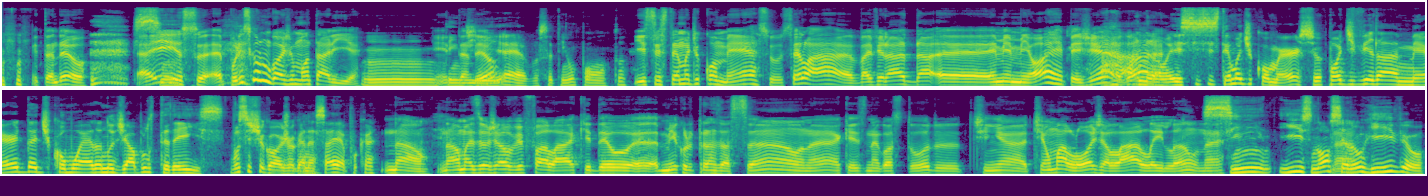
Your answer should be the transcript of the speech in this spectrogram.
entendeu? É sim. isso. É por isso que eu não gosto de montaria. Hum, entendeu? Entendi. É, você tem um ponto. E sistema de comércio, sei lá, vai virar da, é, MMORPG ah, agora? Não, esse sistema de comércio pode virar merda de como era no Diablo 3. Você chegou a jogar nessa época? Não, não, mas eu já ouvi falar que deu é, microtransação, né? Aqueles negócio todo. Tinha, tinha uma loja lá, leilão, né? Sim, isso. Nossa, não. era horrível.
